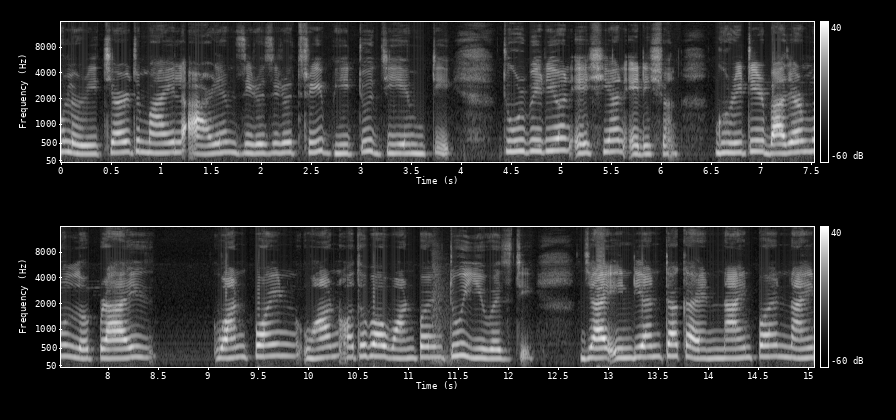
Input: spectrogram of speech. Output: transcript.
হলো Richard Mille R M zero zero three V two GMT tourbillon Asian edition. ঘড়িটির বাজার মূল্য প্রায় ওয়ান পয়েন্ট ওয়ান অথবা ওয়ান পয়েন্ট টু ইউএসডি যা ইন্ডিয়ান টাকায় নাইন পয়েন্ট নাইন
